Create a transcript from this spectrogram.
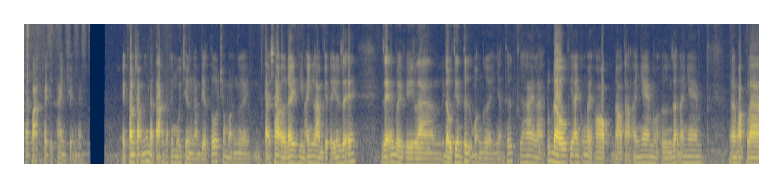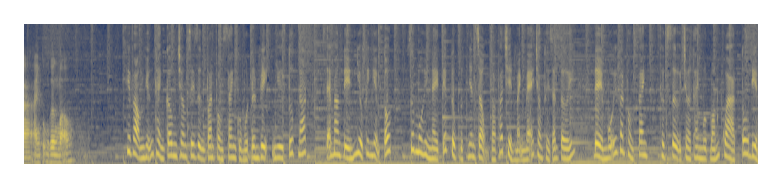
các bạn phải thực hành chuyện này. Cái quan trọng nhất là tạo ra cái môi trường làm việc tốt cho mọi người. Tại sao ở đây thì anh làm việc đấy dễ? Dễ bởi vì là đầu tiên tự mọi người nhận thức thứ hai là lúc đầu thì anh cũng phải họp đào tạo anh em hoặc hướng dẫn anh em à, hoặc là anh cũng gương mẫu Hy vọng những thành công trong xây dựng văn phòng xanh của một đơn vị như Tupnot sẽ mang đến nhiều kinh nghiệm tốt, giúp mô hình này tiếp tục được nhân rộng và phát triển mạnh mẽ trong thời gian tới, để mỗi văn phòng xanh thực sự trở thành một món quà tô điểm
